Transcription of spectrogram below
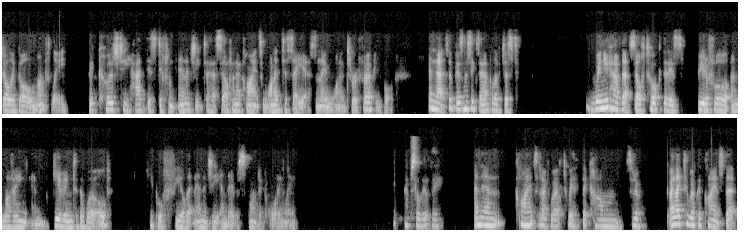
dollar goal monthly because she had this different energy to herself and her clients wanted to say yes and they wanted to refer people. And that's a business example of just when you have that self-talk that is beautiful and loving and giving to the world, people feel that energy and they respond accordingly. Absolutely. And then clients that I've worked with that come sort of, I like to work with clients that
